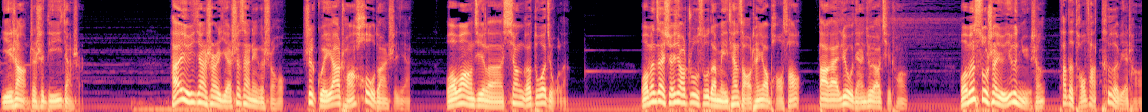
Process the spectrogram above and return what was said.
以上这是第一件事儿。还有一件事也是在那个时候，是鬼压床后段时间，我忘记了相隔多久了。我们在学校住宿的，每天早晨要跑操，大概六点就要起床。我们宿舍有一个女生，她的头发特别长，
